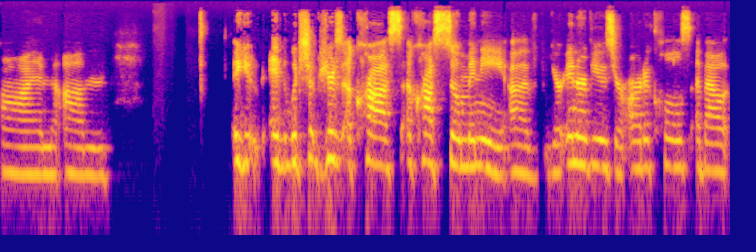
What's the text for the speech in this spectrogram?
on. Um, which appears across across so many of your interviews your articles about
